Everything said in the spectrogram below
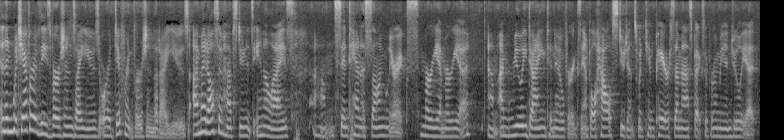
And then, whichever of these versions I use, or a different version that I use, I might also have students analyze um, Santana's song lyrics, Maria Maria. Um, I'm really dying to know, for example, how students would compare some aspects of Romeo and Juliet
